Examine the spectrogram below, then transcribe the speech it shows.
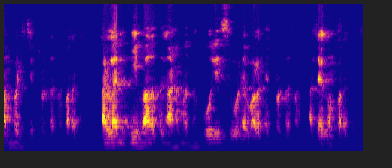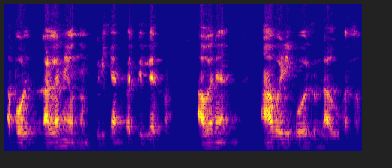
തമ്പടിച്ചിട്ടുണ്ടെന്ന് പറഞ്ഞു. കള്ളൻ ഈ ഭാഗത്ത് കാണുമെന്നും പോലീസ് കൂടെ വളഞ്ഞിട്ടുണ്ടെന്നും അദ്ദേഹം പറഞ്ഞു. അപ്പോൾ കള്ളനെ ഒന്നും പിടിക്കാൻ പറ്റില്ലെന്നും അവന് ആ വഴി പോയിട്ടുണ്ടാകുമെന്നും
